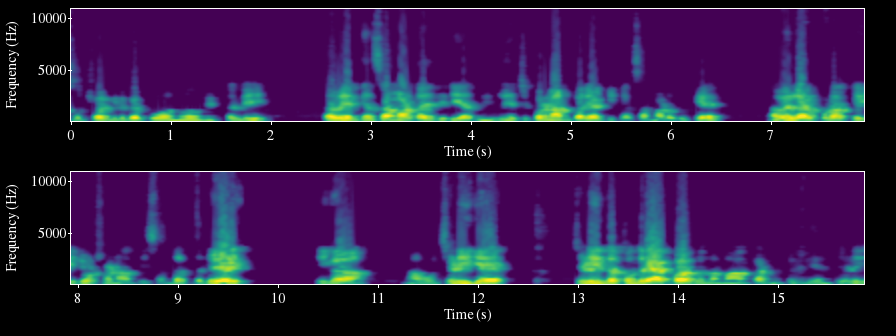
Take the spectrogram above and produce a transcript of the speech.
ಸ್ವಚ್ಛವಾಗಿ ಇಡಬೇಕು ಅನ್ನೋ ನಿಟ್ಟಿನಲ್ಲಿ ತಾವೇನು ಕೆಲಸ ಮಾಡ್ತಾ ಇದ್ದೀರಿ, ಅದು ಇನ್ನೂ ಹೆಚ್ಚು ಪರಿಣಾಮಕಾರಿಯಾಗಿ ಕೆಲಸ ಮಾಡೋದಕ್ಕೆ ನಾವೆಲ್ಲರೂ ಕೂಡ ಕೈ ಜೋಡಿಸೋಣ ಅಂತ ಈ ಸಂದರ್ಭದಲ್ಲಿ ಹೇಳಿ, ಈಗ ನಾವು ಚಳಿಗೆ, ಚಳಿಯಿಂದ ತೊಂದರೆ ಆಗಬಾರ್ದು ನಮ್ಮ ಕಾರ್ಮಿಕರಿಗೆ ಅಂತ ಹೇಳಿ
